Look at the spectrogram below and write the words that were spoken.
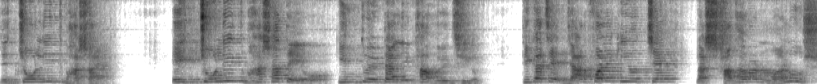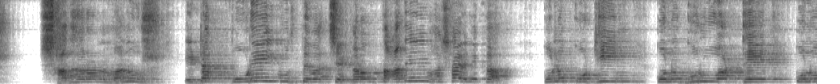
যে চলিত ভাষায়। এই চলিত ভাষাতেও কিন্তু এটা লেখা হয়েছিল। ঠিক আছে? যার ফলে কি হচ্ছে? না, সাধারণ মানুষ সাধারণ মানুষ এটা পড়েই বুঝতে পারছে, কারণ তাদেরই ভাষায় লেখা। কোনো কঠিন, কোনো গুরু অর্থে, কোনো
